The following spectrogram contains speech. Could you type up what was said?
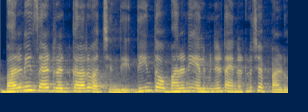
భరణి సైడ్ రెడ్ కలర్ వచ్చింది. దీంతో భరణి ఎలిమినేట్ అయినట్లు చెప్పాడు.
